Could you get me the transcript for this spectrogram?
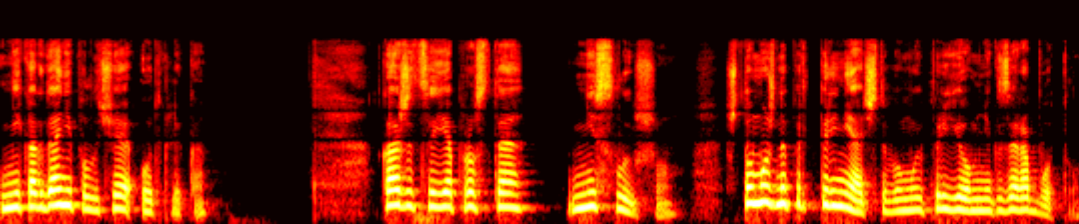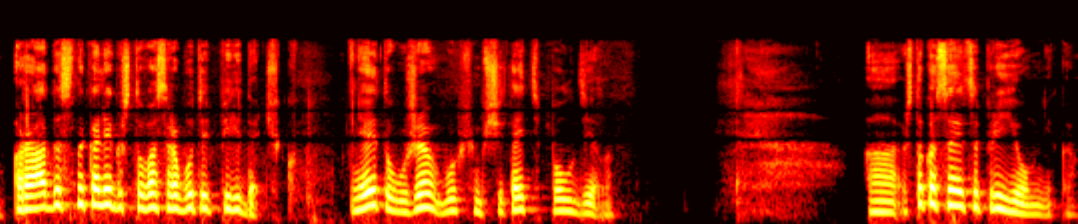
никогда не получая отклика. Кажется, я просто не слышу. Что можно предпринять, чтобы мой приемник заработал? Радостно, коллега, что у вас работает передатчик. И это уже, в общем, считайте полдела. А, что касается приемника.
